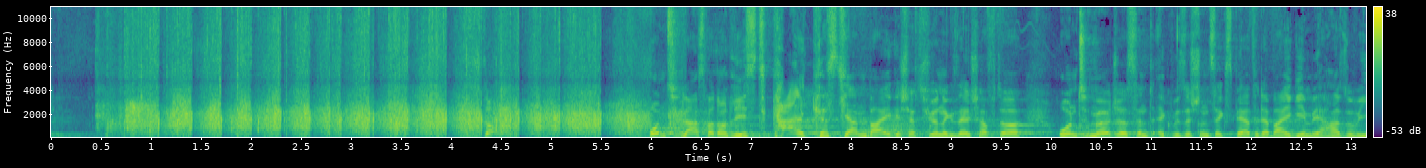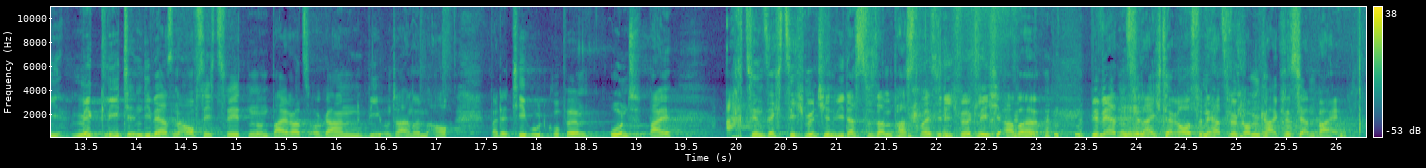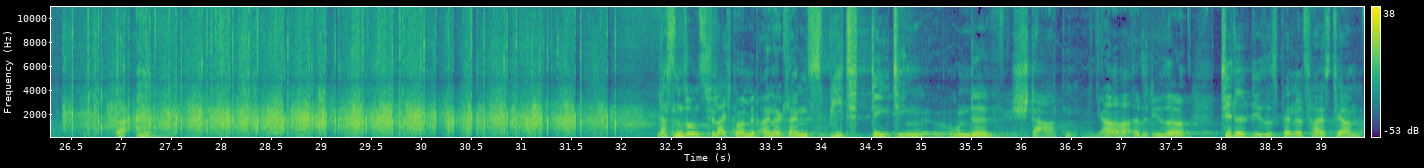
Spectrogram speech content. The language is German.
Und last but not least, Karl Christian Bay, geschäftsführender Gesellschafter und Mergers and Acquisitions Experte der Bay GmbH sowie Mitglied in diversen Aufsichtsräten und Beiratsorganen, wie unter anderem auch bei der Tegut Gruppe und bei 1860 München. Wie das zusammenpasst, weiß ich nicht wirklich, aber wir werden es vielleicht herausfinden. Herzlich willkommen, Karl Christian Bay. Lassen Sie uns vielleicht mal mit einer kleinen Speed-Dating-Runde starten. Ja, also dieser Titel dieses Panels heißt ja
